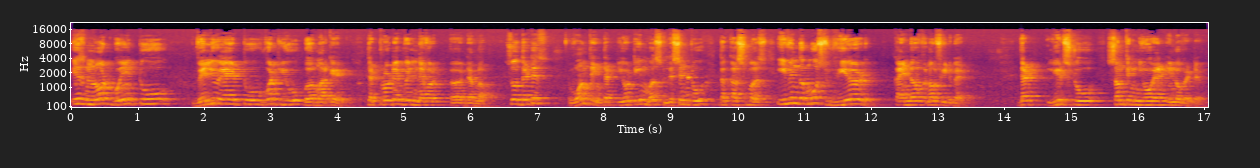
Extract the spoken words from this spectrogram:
is not going to value add to what you uh, market. That product will never uh, develop. So that is one thing that your team must listen to the customers. Even the most weird kind of you know, feedback that leads to something new and innovative.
